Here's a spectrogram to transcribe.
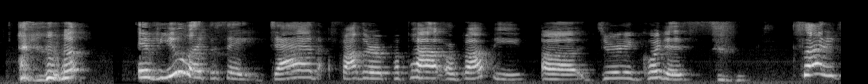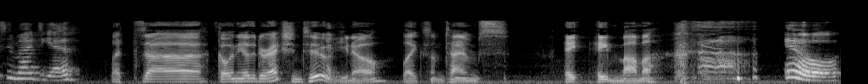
if you like to say dad, father, papa, or papi uh, during coitus, slide into my DM. Let's uh go in the other direction too. You know, like sometimes, hey hey mama. Ew.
